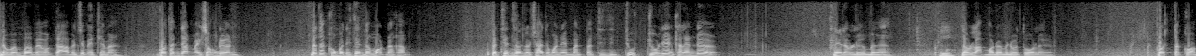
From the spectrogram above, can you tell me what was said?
โนเวมเบอร์แปลว่าเก้าเป็นสิบเอ็ดใช่ไหมเพราะท่านยัดมาอีกสองเดือน แล้วท่านคงปฏิทินทั้งหมดนะครับ ปฏิทินที่เราใช้ทุกวันนี้มันปฏิทินจูจูเลียนคาล endar นี่เราลืมไปไงเรารับมาโดยไม่รู้ตัวเลย เพราะแต่ก่อน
